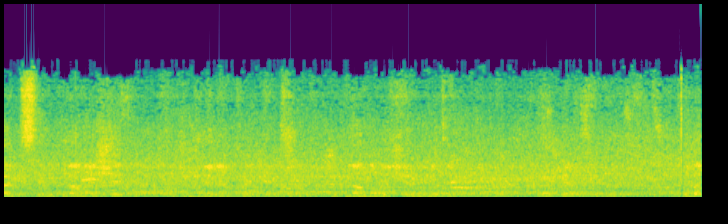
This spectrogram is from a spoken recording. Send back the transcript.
Vergi sistemi planlama işleri, ikinci dönem projemiz. Şu planlama işlerini bitirdik. Proje. Bu da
